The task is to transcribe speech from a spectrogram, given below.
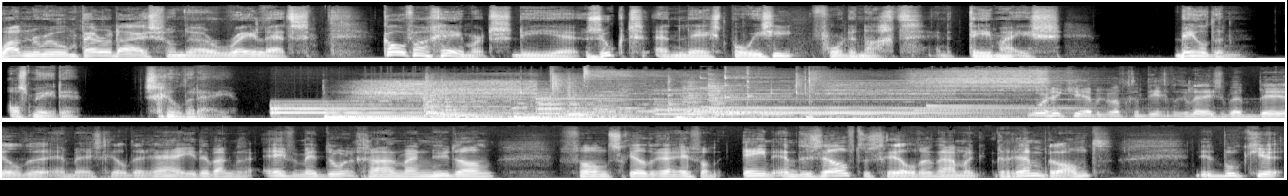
One Room Paradise van de Raylets. Co van Gemert die uh, zoekt en leest poëzie voor de nacht. En het thema is beelden als mede schilderijen. Vorige keer heb ik wat gedichten gelezen bij beelden en bij schilderijen. Daar wou ik nog even mee doorgaan. Maar nu dan van schilderijen van één en dezelfde schilder, namelijk Rembrandt. Dit boekje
